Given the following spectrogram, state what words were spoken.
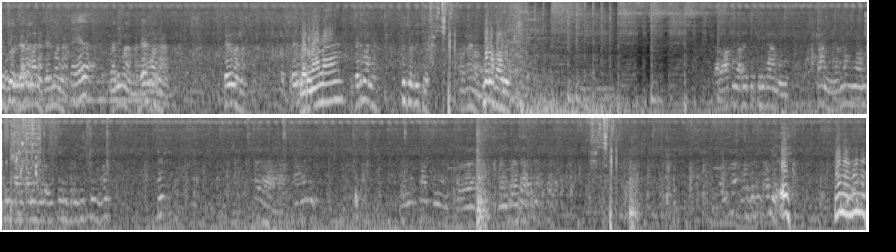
Dari mana dari mana? Dari mana? Dari mana? Dari mana? Dari mana? Dari mana? Dari mana? Jujur, jujur. Mana kamu? Kalau aku nggak ngikutin kamu, kamu nggak mau nggak mungkin kalau kamu belum izin berizin, kan? Hah? Ah, kamu nih. Takut, jangan takut. Eh, mana mana?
